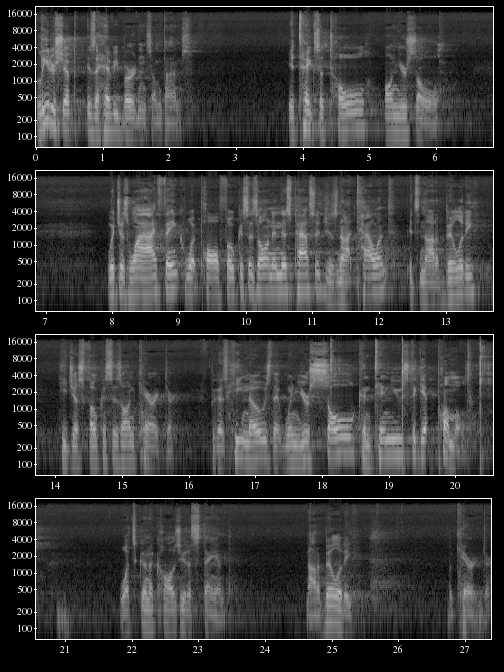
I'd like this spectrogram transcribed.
Leadership is a heavy burden sometimes. It takes a toll on your soul which is why I think what Paul focuses on in this passage is not talent, it's not ability. He just focuses on character because he knows that when your soul continues to get pummeled, what's going to cause you to stand? Not ability, but character.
